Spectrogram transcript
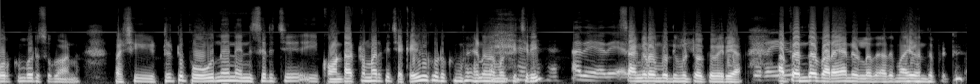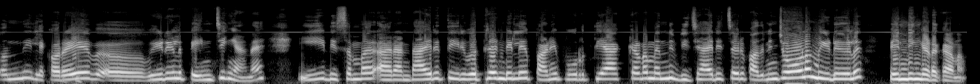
ഓർക്കുമ്പോൾ ഒരു സുഖമാണ്. പക്ഷേ ഇട്ടിട്ട് പോകുന്നതിനനുസരിച്ച് ഈ കോൺട്രാക്ടർമാർക്ക് ചെക്ക് ചെയ്ത് കൊടുക്കുമ്പോഴാണ് നമുക്ക് ഇച്ചിരി സങ്കടവും ബുദ്ധിമുട്ടും ഒക്കെ വരിക. അപ്പൊ എന്താ പറയാനുള്ളത് അതുമായി ബന്ധപ്പെട്ട്? ഒന്നില്ല കുറെ വീടുകൾ പെയിന്റിംഗ് ആണ്. ഈ ഡിസംബർ രണ്ടായിരത്തി ഇരുപത്തിരണ്ടിൽ പണി പൂർത്തിയാക്കണം എന്ന് വിചാരിച്ച ഒരു പതിനഞ്ചോളം വീടുകൾ പെൻഡിങ് കിടക്കണം.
